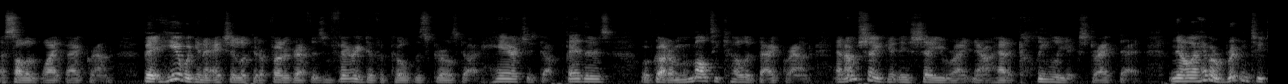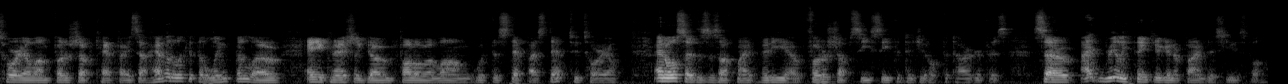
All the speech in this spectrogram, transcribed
a solid white background. But here we're going to actually look at a photograph that's very difficult. This girl's got hair, she's got feathers, we've got a multicolored background, and I'm going to show you right now how to cleanly extract that. Now I have a written tutorial on Photoshop Cafe, so have a look at the link below, and you can actually go and follow along with the step-by-step -step tutorial. And also this is off my video, Photoshop CC for digital photographers. So I really think you're going to find this useful.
